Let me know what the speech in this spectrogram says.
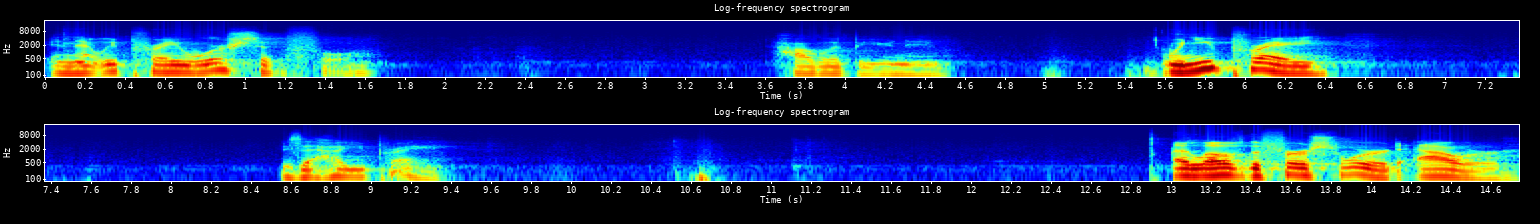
and that we pray worshipful, hallowed be your name. When you pray, is that how you pray? I love the first word, our,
